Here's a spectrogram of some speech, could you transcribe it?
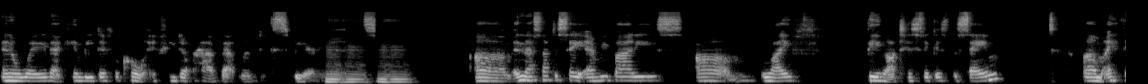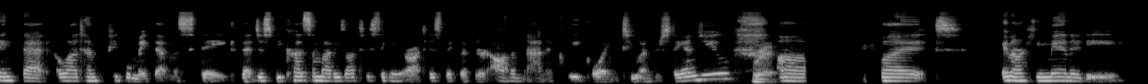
in a way that can be difficult if you don't have that lived experience. Mm-hmm, mm-hmm. Um, and that's not to say everybody's um, life being autistic is the same. Um, I think that a lot of times people make that mistake that just because somebody's autistic and you're autistic, that they're automatically going to understand you. Right. Um, but in our humanity,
